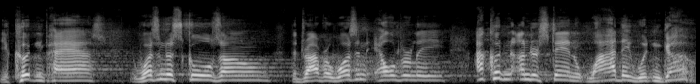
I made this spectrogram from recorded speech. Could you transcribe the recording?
You couldn't pass. It wasn't a school zone. The driver wasn't elderly. I couldn't understand why they wouldn't go.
